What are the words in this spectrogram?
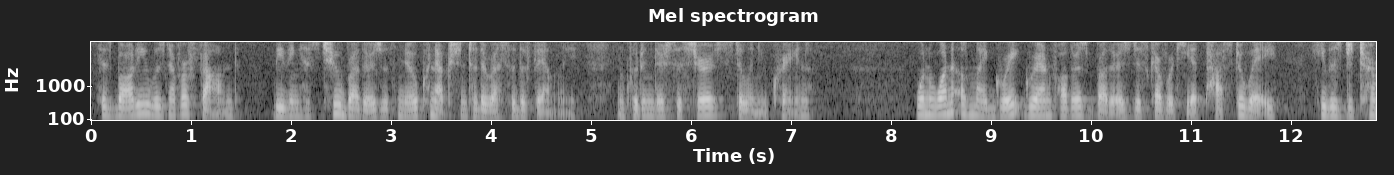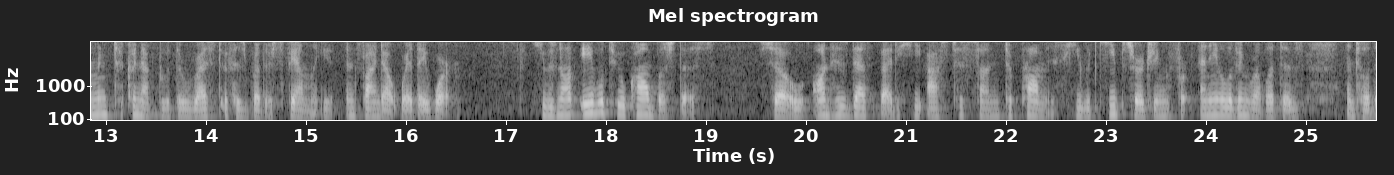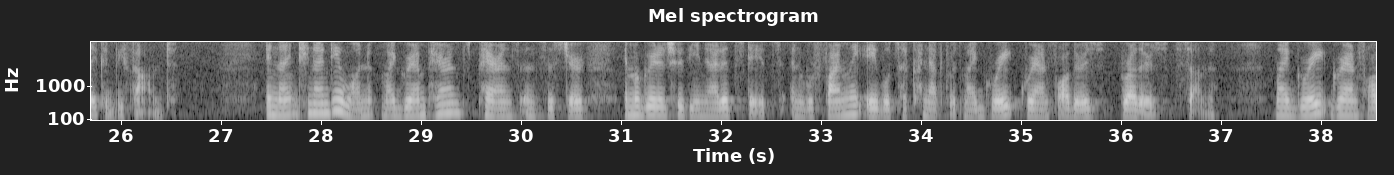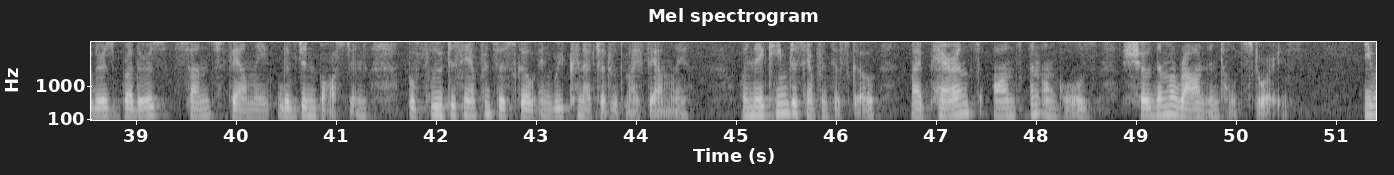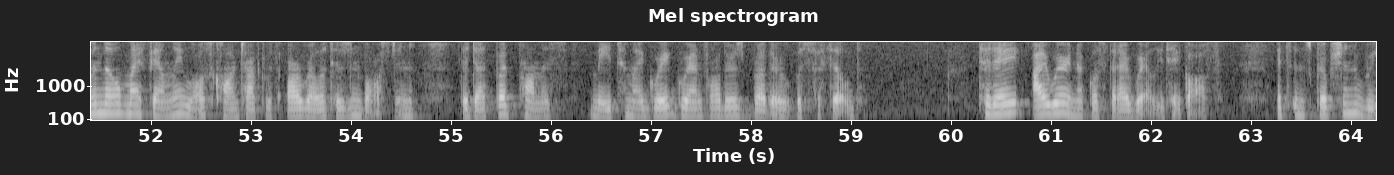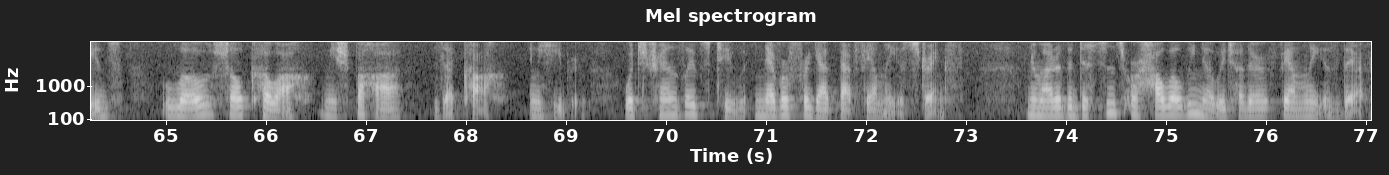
His body was never found, leaving his two brothers with no connection to the rest of the family, including their sister still in Ukraine. When one of my great grandfather's brothers discovered he had passed away, he was determined to connect with the rest of his brother's family and find out where they were. He was not able to accomplish this, so on his deathbed, he asked his son to promise he would keep searching for any living relatives until they could be found. In 1991, my grandparents, parents, and sister immigrated to the United States and were finally able to connect with my great grandfather's brother's son. My great grandfather's brother's son's family lived in Boston, but flew to San Francisco and reconnected with my family. When they came to San Francisco, my parents, aunts, and uncles showed them around and told stories. Even though my family lost contact with our relatives in Boston, the deathbed promise made to my great grandfather's brother was fulfilled. Today, I wear a necklace that I rarely take off. Its inscription reads, Lo shel koach mishpacha zekach in Hebrew, which translates to never forget that family is strength. No matter the distance or how well we know each other, family is there.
